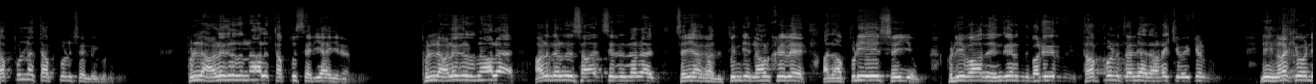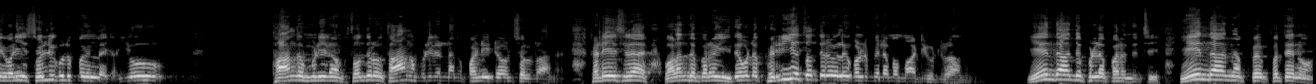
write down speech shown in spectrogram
தப்புன்னா தப்புன்னு சொல்லி கொடுங்க. பிள்ளை அழுகிறதுனால தப்பு சரியாகிறது. பிள்ளை அழுகிறதுனால அழுது அழுது சாதிச்சதுனால சரியாகாது. பிந்திய நாட்களிலே அது அப்படியே செய்யும். பிடிவாதம் எங்கேருந்து வருகிறது? தப்புன்னு சொல்லி அதை அடக்கி வைக்கணும். நீ நடக்க வேண்டிய வழியை சொல்லி கொடுப்பதில்லை. ஐயோ! தாங்க முடியல. தொந்தரவு தாங்க முடியலன்னு நாங்கள் பண்ணிட்டோம்னு சொல்கிறாங்க கடைசியில் வளர்ந்த பிறகு இதை விட பெரிய தொந்தரவுகளை கொண்டு போய் நம்ம மாட்டி விட்டுறாங்க. ஏன் தான் அந்த பிள்ளை பிறந்துச்சு? ஏன் தான் நான் பெத்தேனும்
